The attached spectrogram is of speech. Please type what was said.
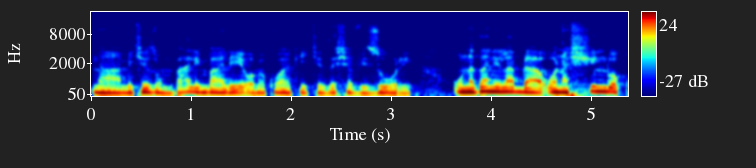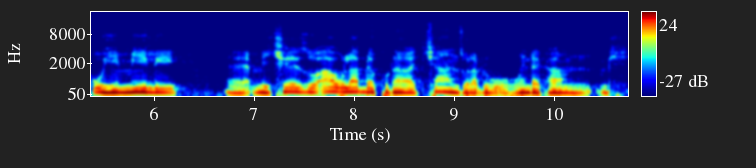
na michezo mbalimbali wamekuwa wakichezesha vizuri unadhani labda wanashindwa kuhimili eh, michezo au labda kuna chanzo labda huenda kama msh-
